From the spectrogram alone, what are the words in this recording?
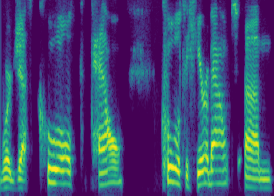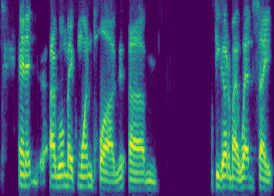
were just cool to tell, cool to hear about. Um, and it, I will make one plug. Um, if you go to my website,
